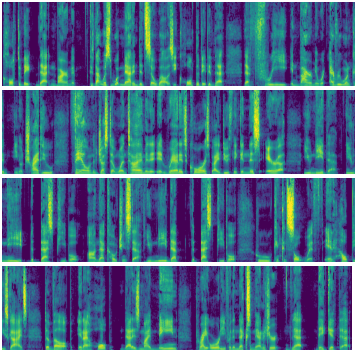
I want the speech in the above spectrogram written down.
cultivate that environment. because that was what Maddon did so well is he cultivated that that free environment where everyone could you know try to fail and adjust at one time and it, it ran its course but I do think in this era you need that you need the best people on that coaching staff you need that the best people who can consult with and help these guys develop and I hope that is my main priority for the next manager that they get that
